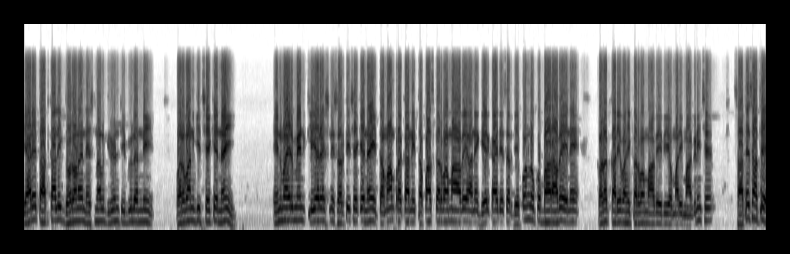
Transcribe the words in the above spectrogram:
ત્યારે તાત્કાલિક ધોરણે નેશનલ ગ્રીન ટ્રિબ્યુનલની પરવાનગી છે કે નહીં? એન્વાયરમેન્ટ ક્લિયરન્સની સર્ટી છે કે નહીં? તમામ પ્રકારની તપાસ કરવામાં આવે અને ગેરકાયદેસર જે પણ લોકો બહાર આવે એને કડક કાર્યવાહી કરવામાં આવે એવી અમારી માગણી છે. સાથે સાથે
